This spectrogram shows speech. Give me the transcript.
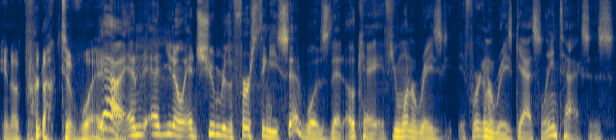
in a productive way. Yeah, and, and you know, and Schumer, the first thing he said was that okay, if you want to raise, if we're going to raise gasoline taxes,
